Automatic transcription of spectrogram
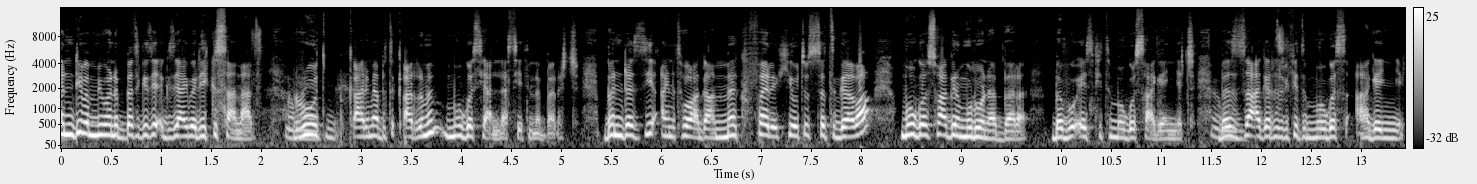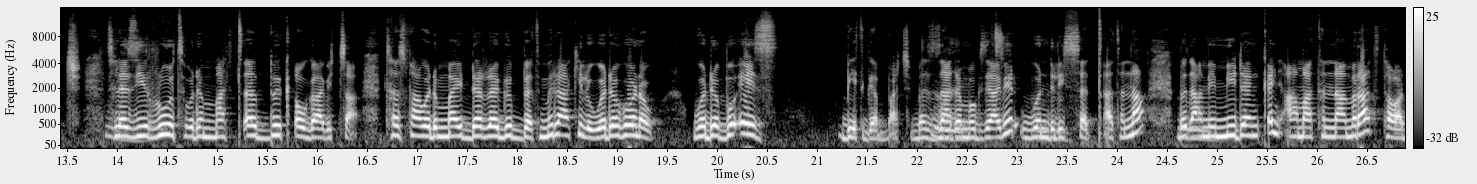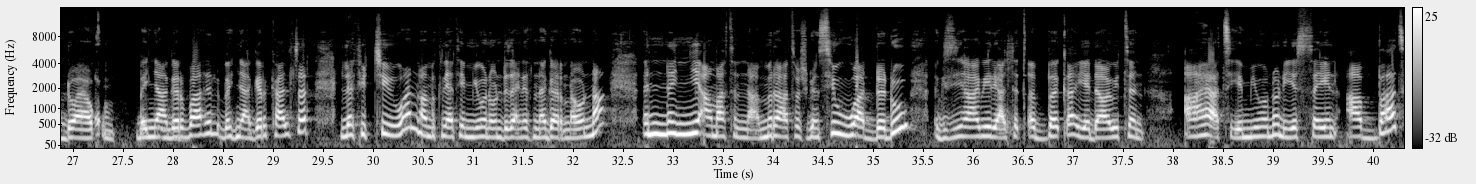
እንዲህ በሚሆንበት ጊዜ እግዚአብሔር ይክሰናል። ሩት ቃርሚያ ብትቃርምም ሞገስ ያላት ሴት ነበረች። በእንደዚህ አይነት ዋጋ መክፈል ህይወት ውስጥ ስትገባ ሞገሷ ግን ሙሉ ነበረ። በቦዔዝ ፊት ሞገስ አገኘች። በዛ አገር ህዝብ ፊት ሞገስ አገኘች። ስለዚህ ሩት ወደማትጠብቀው ጋብቻ፣ ተስፋ ወደማይደረግበት miracle ወደ ሆነው ወደ ቦዔዝ ቤት ገባች። በዛ ደግሞ እግዚአብሔር ወንድ ልጅ ሰጣትና በጣም የሚደንቀኝ አማትና ምራት ተዋደው አያውቁም። በእኛ ሀገር ባህል፣ በእኛ ሀገር culture ለፍቺ ዋና ምክንያት የሚሆነው እንደዚህ አይነት ነገር ነውና እነኚህ አማትና ምራቶች ግን ሲዋደዱ እግዚአብሔር ያልተጠበቀ የዳዊትን አያት የሚሆነውን የእሴይን አባት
